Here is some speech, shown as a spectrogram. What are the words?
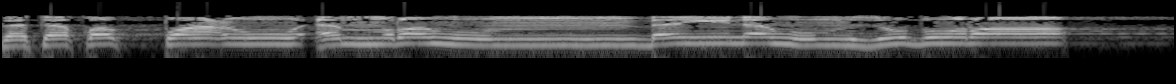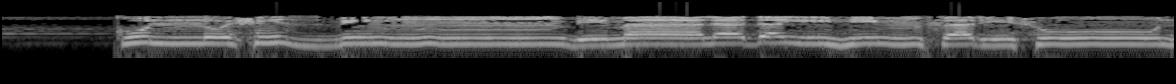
فتقطعوا أمرهم بينهم زبرا كل حزب بما لديهم فرحون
